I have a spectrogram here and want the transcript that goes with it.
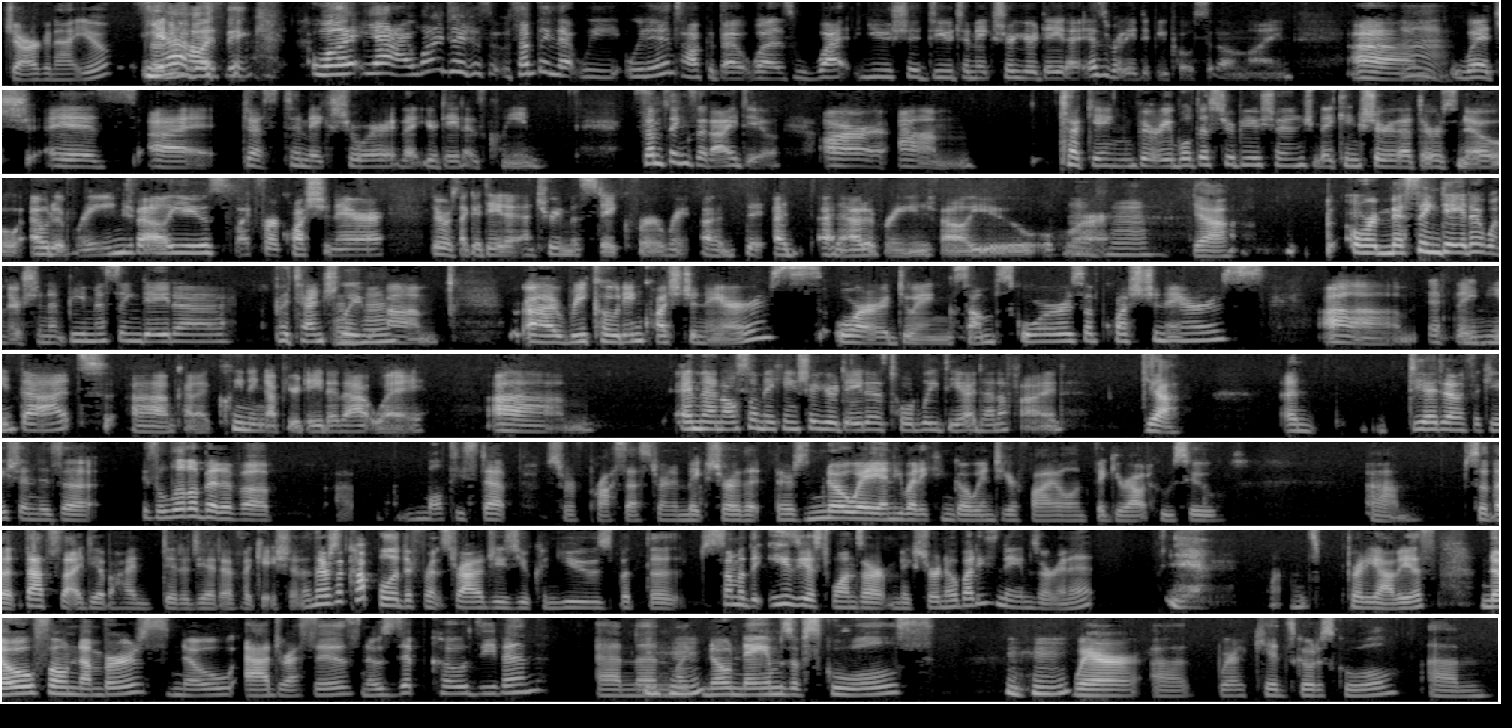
jargon at you. So Yeah, now I think Well, yeah, I wanted to just something that we we didn't talk about was what you should do to make sure your data is ready to be posted online, um, Mm. which is uh, just to make sure that your data is clean. Some things that I do are um, checking variable distributions, making sure that there's no out of range values. Like for a questionnaire, there was like a data entry mistake for a, a, a, an out of range value, or Mhm. yeah, or missing data when there shouldn't be missing data potentially Mhm. um, uh, recoding questionnaires or doing some scores of questionnaires um, if they need that um, kind of cleaning up your data that way. Um, and then also making sure your data is totally de-identified. Yeah, and de-identification is a is a little bit of a, a multi-step sort of process trying to make sure that there's no way anybody can go into your file and figure out who's who Um, so that that's the idea behind data de-identification. And there's a couple of different strategies you can use, but the some of the easiest ones are make sure nobody's names are in it. Yeah. It's pretty obvious. No phone numbers, no addresses, no zip codes even, and then mm-hmm. like no names of schools mm-hmm. where uh, where kids go to school. Um,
